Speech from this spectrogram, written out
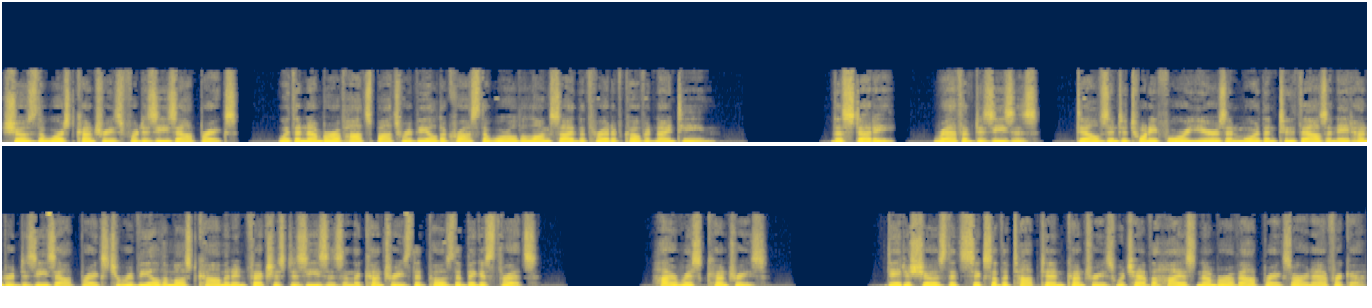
shows the worst countries for disease outbreaks, with a number of hotspots revealed across the world alongside the threat of COVID 19. The study, Wrath of Diseases, delves into 24 years and more than 2,800 disease outbreaks to reveal the most common infectious diseases in the countries that pose the biggest threats. High risk countries. Data shows that six of the top 10 countries which have the highest number of outbreaks are in Africa.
